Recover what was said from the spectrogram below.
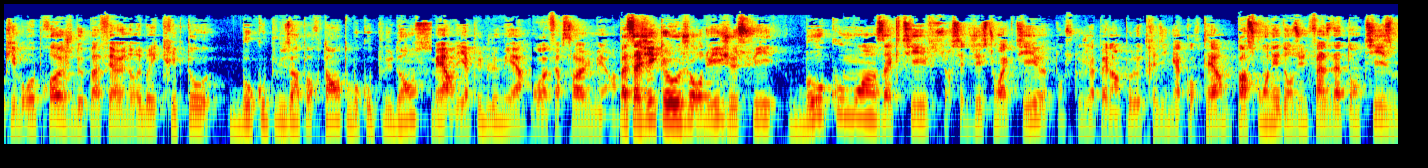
qui me reprochent de pas faire une rubrique crypto beaucoup plus importante, beaucoup plus dense. Merde, il n'y a plus de lumière. on va faire ça à la lumière. Hein. Bah, sachez qu'aujourd'hui, je suis beaucoup moins actif sur cette gestion active, donc ce que j'appelle un peu le trading à court terme, parce qu'on est dans une phase d'attentisme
